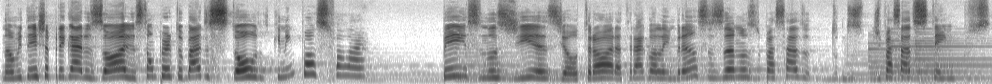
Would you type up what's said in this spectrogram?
Não me deixa pregar os olhos, tão perturbado estou que nem posso falar. Penso nos dias de outrora, trago a lembrança dos anos do passado, de passados tempos.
